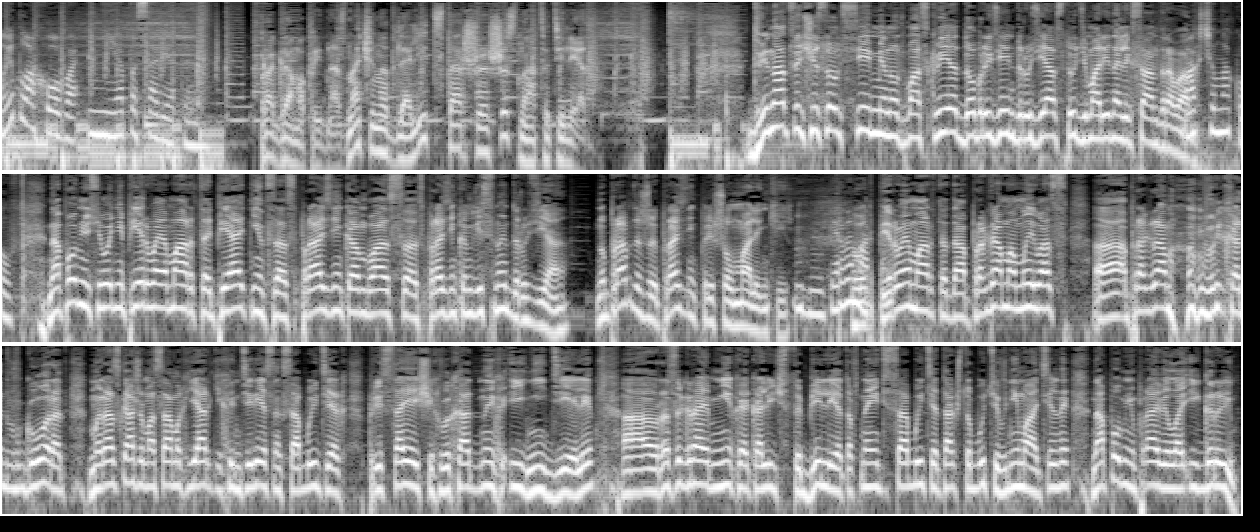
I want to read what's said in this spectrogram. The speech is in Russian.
Мы плохого не посоветуем. Программа предназначена для лиц старше 16 лет. 12 часов 7 минут в Москве. Добрый день, друзья, в студии Марина Александрова. Мах Челноков. Напомню, сегодня 1 марта, пятница. С праздником вас, с праздником весны, друзья. Ну, правда же, праздник пришел маленький. Угу, 1 марта. Вот, 1 марта, да. Программа «Мы вас», а, программа «Выход в город». Мы расскажем о самых ярких, интересных событиях предстоящих выходных и недели. А, разыграем некое количество билетов на эти события, так что будьте внимательны. Напомню правила игры.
